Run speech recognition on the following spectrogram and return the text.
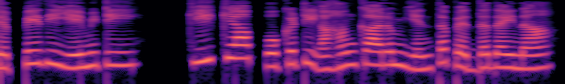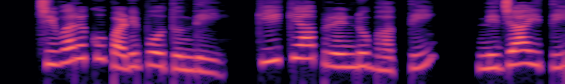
చెప్పేది ఏమిటి? కీక్యాప్ ఒకటి అహంకారం ఎంత పెద్దదైనా చివరకు పడిపోతుంది. కీక్యాప్ రెండు భక్తి నిజాయితీ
